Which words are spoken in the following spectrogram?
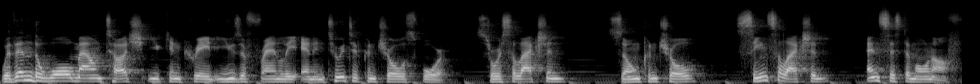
Within the wall mount touch, you can create user-friendly and intuitive controls for source selection, zone control, scene selection, and system on-off.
